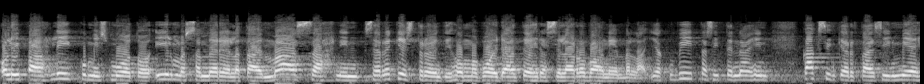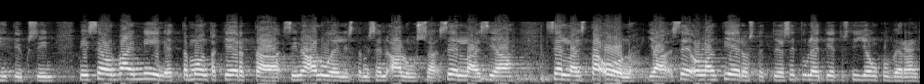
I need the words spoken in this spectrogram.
olipa liikkumismuoto ilmassa merellä tai maassa niin se rekisteröintihomma voidaan tehdä siellä rovaniemellä. Ja kun viittasitte näihin kaksinkertaisiin miehityksiin niin se on vain niin että monta kertaa siinä alueellistamisen alussa sellaista on. Ja se ollaan tiedostettu ja se tulee tietysti jonkun verran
